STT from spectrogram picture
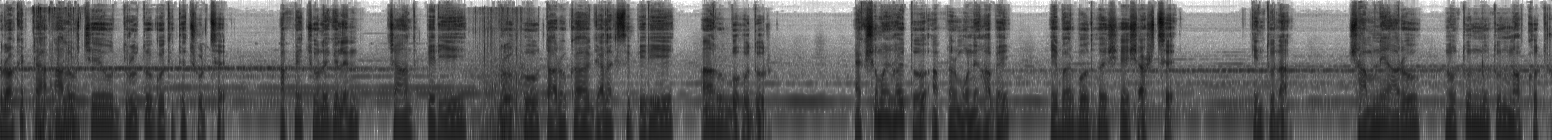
রকেটটা আলোর চেয়েও দ্রুত গতিতে ছুটছে। আপনি চলে গেলেন চাঁদ পেরিয়ে, গ্রহ, তারকা, গ্যালাক্সি পেরিয়ে আরও বহুদূর। একসময় হয়তো আপনার মনে হবে, এবার বোধহয় শেষ আসছে। কিন্তু না, সামনে আরও নতুন নতুন নক্ষত্র,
